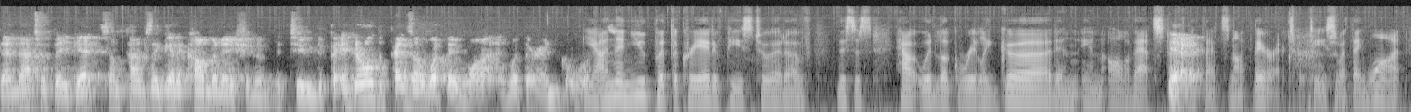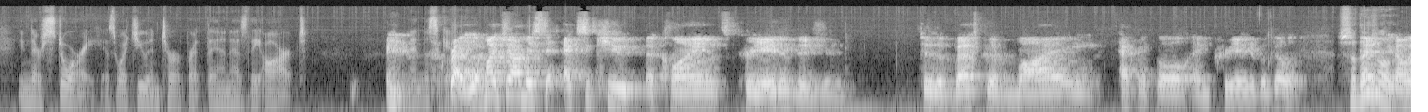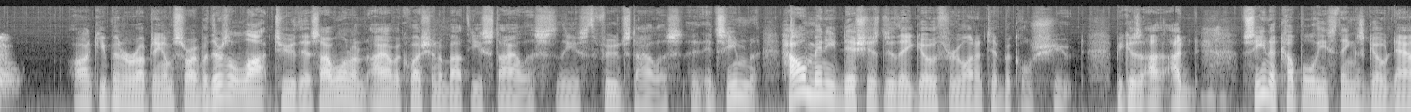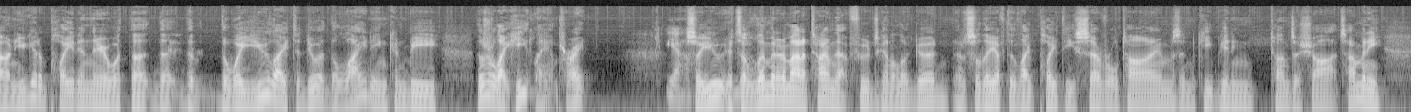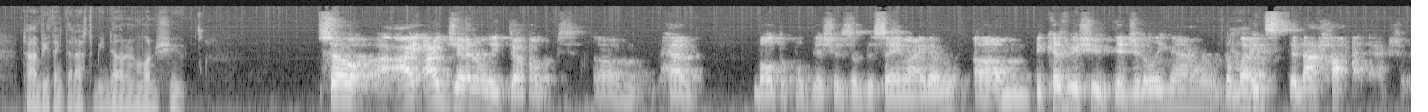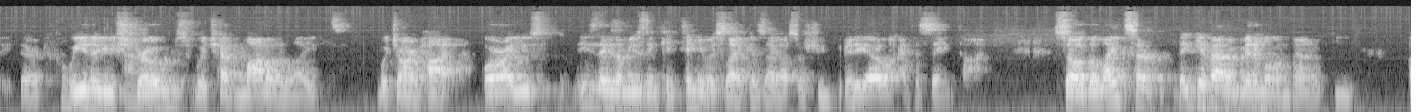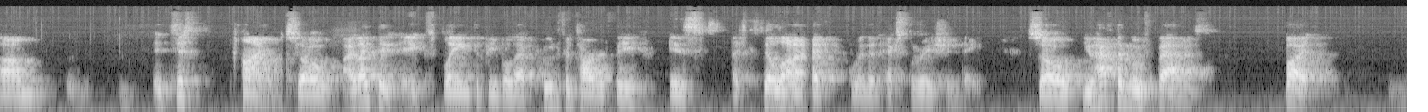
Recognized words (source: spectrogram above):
then that's what they get. Sometimes they get a combination of the two. It all depends on what they want and what their end goal is. Yeah, and then you put the creative piece to it of this is how it would look really good and, and all of that stuff. Yeah. If that's not their expertise, what they want in their story is what you interpret then as the art and the skill. Right. Yeah. My job is to execute a client's creative vision to the best of my technical and creative ability. So there's And a, you know, Oh, I keep interrupting. I'm sorry, but there's a lot to this. I want to. I have a question about these stylists, these food stylists. It, it seemed how many dishes do they go through on a typical shoot? Because I, I've seen a couple of these things go down. You get a plate in there with the, the, the, the way you like to do it. The lighting can be. Those are like heat lamps, right? Yeah. So you, it's a limited amount of time that food's going to look good, and so they have to like plate these several times and keep getting tons of shots. How many times do you think that has to be done in one shoot? So I, I generally don't um, have multiple dishes of the same item um, because we shoot digitally now. The lights they're not hot actually. They're we either use strobes which have modeling lights which aren't hot, or I use these days I'm using continuous light because I also shoot video at the same time. So the lights are they give out a minimal amount of heat. Um, it's just time. So I like to explain to people that food photography is a still life with an expiration date. So you have to move fast. But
